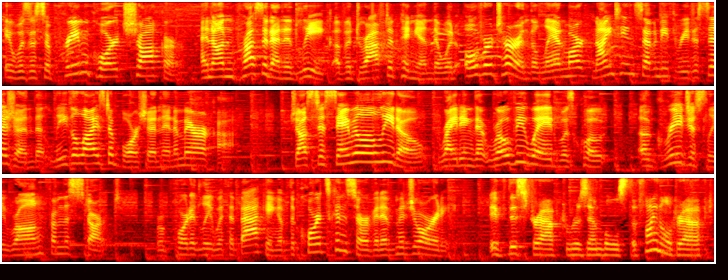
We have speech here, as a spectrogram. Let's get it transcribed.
It was a Supreme Court shocker, an unprecedented leak of a draft opinion that would overturn the landmark 1973 decision that legalized abortion in America. Justice Samuel Alito writing that Roe v. Wade was, quote, egregiously wrong from the start reportedly with the backing of the court's conservative majority. If this draft resembles the final draft,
